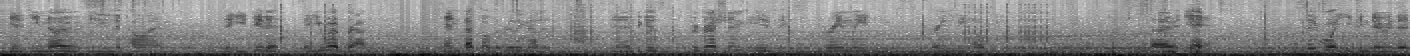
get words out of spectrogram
Because you know in the time that you did it that you were proud. And that's all that really matters you know because progression is extremely extremely healthy. So yeah. See what you can do with it.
